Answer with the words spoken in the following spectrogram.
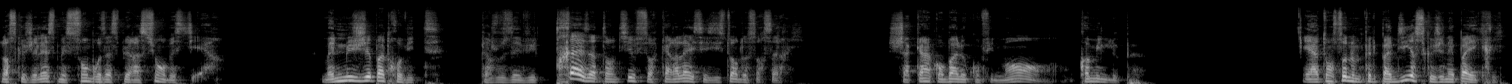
lorsque je laisse mes sombres aspirations au vestiaire. Mais ne jugez pas trop vite, car je vous ai vu très attentif sur Carla et ses histoires de sorcellerie. Chacun combat le confinement comme il le peut. Et attention, ne me faites pas dire ce que je n'ai pas écrit.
